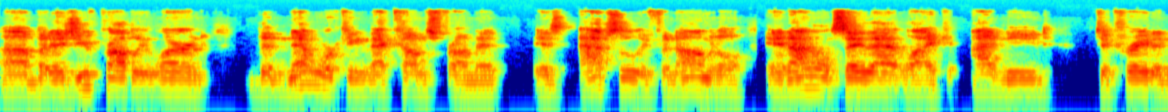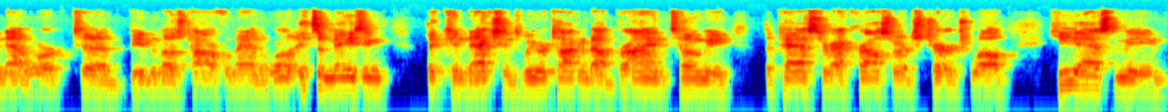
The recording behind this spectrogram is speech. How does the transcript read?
Uh, but as you've probably learned, the networking that comes from it is absolutely phenomenal. And I don't say that like I need to create a network to be the most powerful man in the world. It's amazing the connections. We were talking about Brian Tome, the pastor at Crossroads Church. Well, he asked me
